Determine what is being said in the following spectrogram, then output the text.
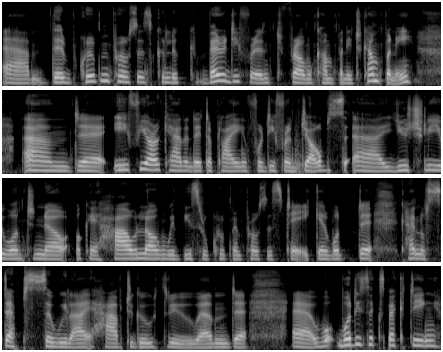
um, the recruitment process can look very different from company to company. And uh, if you are a candidate applying for different jobs, uh, usually you want to know, okay, how long will this recruitment process take, and what kind of steps will I have to go through, and uh, what is expecting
